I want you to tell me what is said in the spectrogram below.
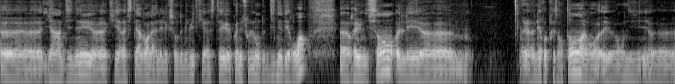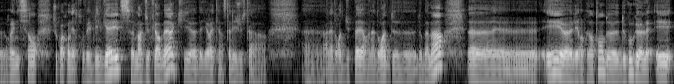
Euh, il y a un dîner euh, qui est resté avant l'élection de 2008, qui est resté connu sous le nom de Dîner des rois, euh, réunissant les les représentants, alors on, y réunissant, je crois qu'on y retrouvait Bill Gates, Mark Zuckerberg, qui d'ailleurs a été installé juste à, euh, à la droite du père, à la droite d'Obama, euh, et euh, les représentants de, Google. Et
